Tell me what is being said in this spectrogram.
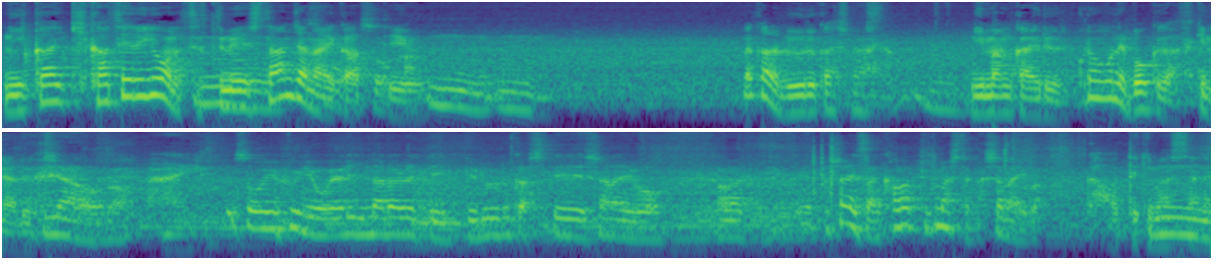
2回聞かせるような説明したんじゃないかっていう,、だからルール化しました、2万回ルール。これもね僕が好きなルール。うんなるほど。はい。そういうふうにおやりになられていってルール化して社内を変わって、えっと、社員さん変わってきましたか？社内は。変わってきましたね、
